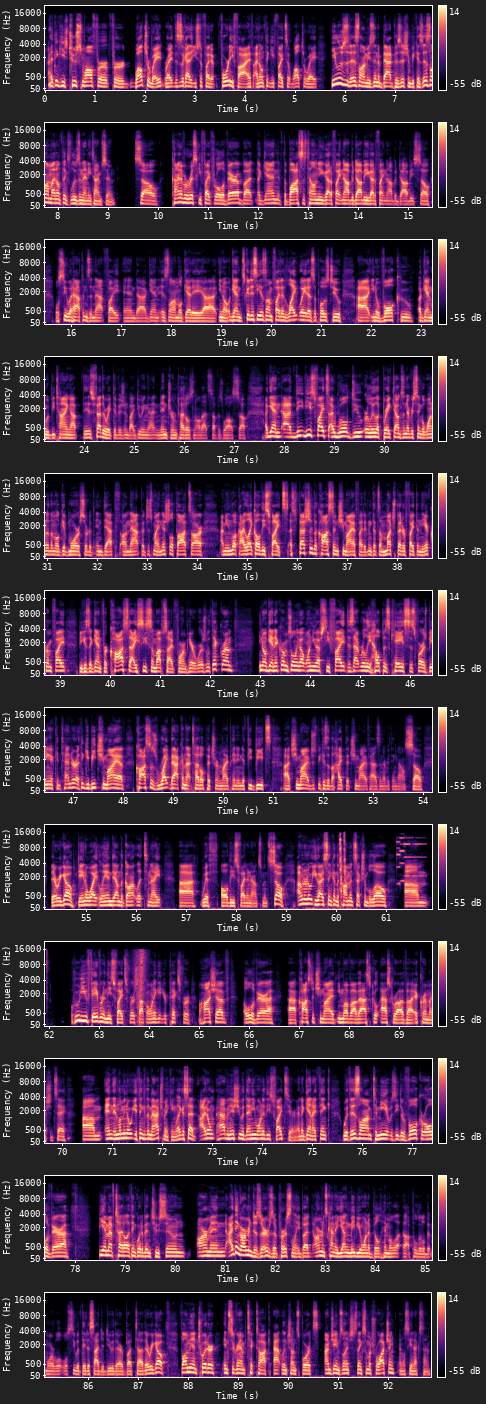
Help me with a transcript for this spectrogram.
I think he's too small for for welterweight, right? This is a guy that used to fight at 45. I don't think he fights at welterweight. He loses at Islam, he's in a bad position because Islam I don't think, is losing anytime soon. So kind of a risky fight for Oliveira, but again, if the boss is telling you you got to fight in Abu Dhabi, you got to fight in Abu Dhabi. So we'll see what happens in that fight. And uh, again, Islam will get a, uh, you know, again, it's good to see Islam fight in lightweight as opposed to, uh, you know, Volk, who again would be tying up his featherweight division by doing that in interim titles and all that stuff as well. So again, uh, the, these fights, I will do early look breakdowns on every single one of them. I'll give more sort of in depth on that. But just my initial thoughts are, I mean, look, I like all these fights, especially the Costa and Chimaev fight. I think that's a much better fight than the Ikram fight because again, for Costa, Costa, I see some upside for him here. Whereas with Ikram, you know, again, Ikram's only got one UFC fight. Does that really help his case as far as being a contender? I think he beat Chimaev. Costa's right back in that title picture, in my opinion, if he beats uh, Chimaev just because of the hype that Chimaev has and everything else. So there we go. Dana White laying down the gauntlet tonight uh, with all these fight announcements. So I want to know what you guys think in the comment section below. Um, who do you favor in these fights? First off, I want to get your picks for Makhachev, Oliveira, uh, Costa Chimaev, Imavov Askarov, uh, Ikram, I should say. Um, and then let me know what you think of the matchmaking. Like I said, I don't have an issue with any one of these fights here. And again, I think with Islam, to me, it was either Volk or Oliveira. BMF title, I think, would have been too soon. Arman, I think Arman deserves it personally, but Arman's kind of young. Maybe you want to build him up a little bit more. We'll, we'll see what they decide to do there. But uh, there we go. Follow me on Twitter, Instagram, TikTok, at Lynch on Sports. I'm James Lynch. Thanks so much for watching, and I'll see you next time.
